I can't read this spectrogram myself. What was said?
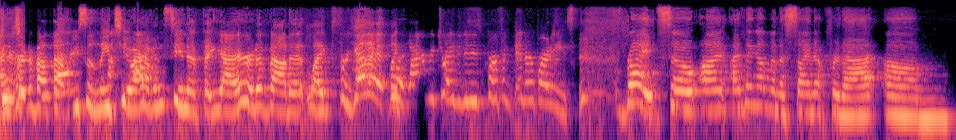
I heard about that recently too. I haven't seen it, but yeah, I heard about it. Like, forget it. Like, why are we trying to do these perfect dinner parties? Right. So I, I think I'm going to sign up for that. Um,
